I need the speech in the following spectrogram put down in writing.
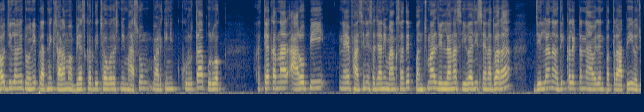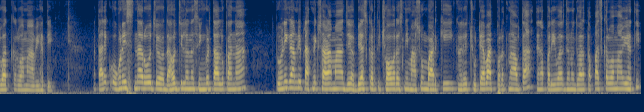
દાહોદ જિલ્લાની તોયણી પ્રાથમિક શાળામાં અભ્યાસ કરતી છ વર્ષની માસૂમ બાળકીની ક્રૂરતાપૂર્વક હત્યા કરનાર આરોપીને ફાંસીની સજાની માંગ સાથે પંચમહાલ જિલ્લાના શિવાજી સેના દ્વારા જિલ્લાના અધિક કલેક્ટરને આવેદનપત્ર આપી રજૂઆત કરવામાં આવી હતી. તારીખ ઓગણીસના રોજ દાહોદ જિલ્લાના સિંગડ તાલુકાના તોણી ગામની પ્રાથમિક શાળામાં જે અભ્યાસ કરતી છ વર્ષની માસૂમ બાળકી ઘરે છૂટ્યા બાદ પરત ન આવતા તેના પરિવારજનો દ્વારા તપાસ કરવામાં આવી હતી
